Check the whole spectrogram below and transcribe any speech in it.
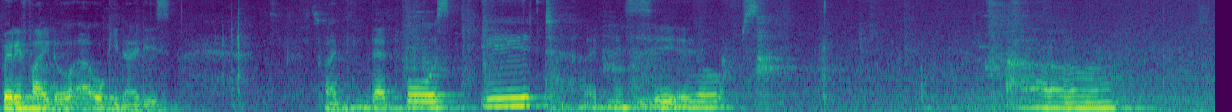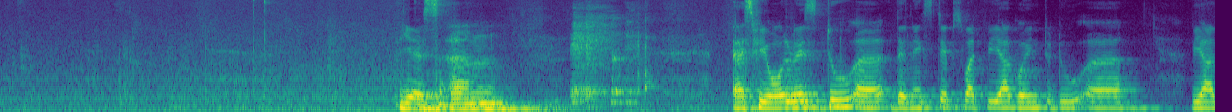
verified uh, ORCID IDs. So I think that was it. Let me see. Oops. Uh, yes. Um, as we always do, uh, the next steps what we are going to do, uh, we are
